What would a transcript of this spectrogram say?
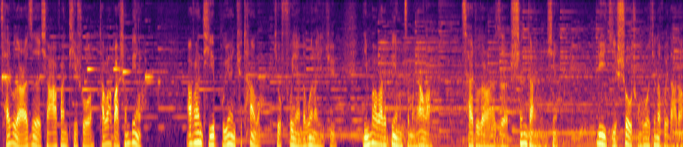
财主的儿子向阿凡提说：“他爸爸生病了。”阿凡提不愿去探望，就敷衍地问了一句：“您爸爸的病怎么样了？”财主的儿子深感荣幸，立即受宠若惊地回答道：“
